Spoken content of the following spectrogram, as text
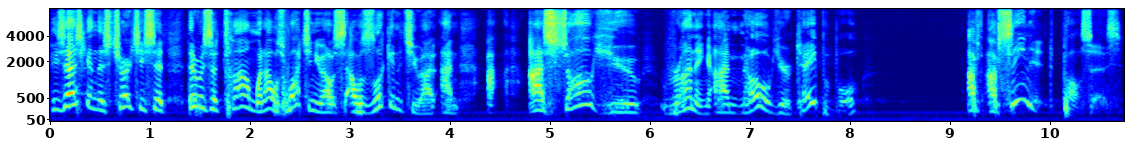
He's asking this church, he said, There was a time when I was watching you, I was, I was looking at you, I, I, I, saw you running. I know you're capable. I've, I've seen it, Paul says.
